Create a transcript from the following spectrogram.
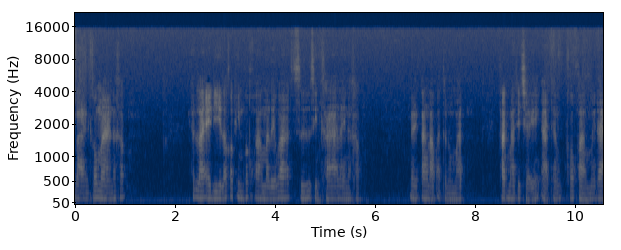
ไลน์เข้ามานะครับแอดไลน์ ID แล้วก็พิมพ์ข้อความมาเลยว่าซื้อสินค้าอะไรนะครับ ไม่ได้ตั้งรับอัตโนมัติ ทักมาเฉยๆอาจจะข้อความไม่ได้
